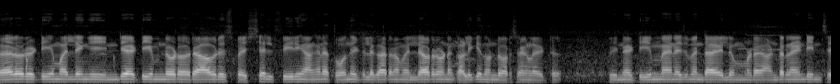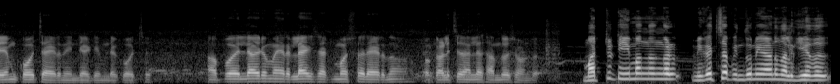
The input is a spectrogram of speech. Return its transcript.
വേറൊരു ടീം അല്ലെങ്കിൽ ഇന്ത്യ ടീമിന്റെ കൂടെ ഒരു ആ ഒരു സ്പെഷ്യൽ ഫീലിംഗ് അങ്ങനെ തോന്നിയിട്ടില്ല. കാരണം എല്ലാവരുടെ കൂടെ കളിക്കുന്നുണ്ട് വർഷങ്ങളായിട്ട്. പിന്നെ ടീം മാനേജ്മെന്റ് ആയാലും നമ്മുടെ അണ്ടർ നയന്റീൻ സെയിം കോച്ചായിരുന്നു ഇന്ത്യ ടീമിന്റെ കോച്ച് അപ്പോൾ എല്ലാവരും റിലാക്സ് അറ്റ്മോസ്ഫിയർ ആയിരുന്നു. അപ്പോൾ കളിച്ച് നല്ല സന്തോഷമുണ്ട്. മറ്റു ടീമംഗങ്ങൾ മികച്ച പിന്തുണയാണ് നൽകിയത്.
